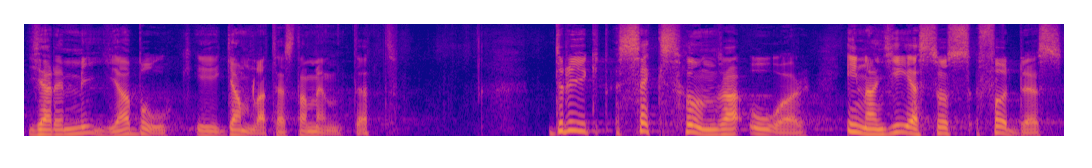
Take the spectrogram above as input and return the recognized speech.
Jeremia bok i Gamla testamentet. Drygt 600 år innan Jesus föddes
